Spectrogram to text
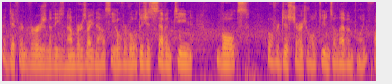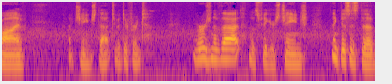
a different version of these numbers right now. See, over voltage is 17 volts, over discharge voltage is 11.5. I changed that to a different version of that. Those figures change. I think this is the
